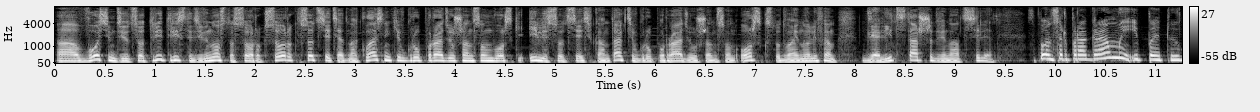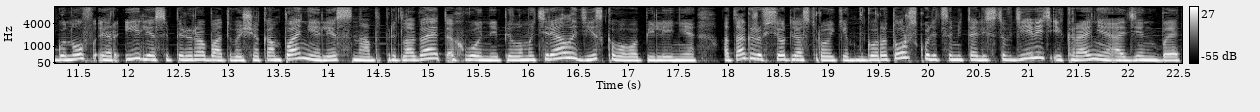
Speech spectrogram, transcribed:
а, 8 903 390 40 40 в соцсети «Одноклассники» в группу «Радио Шансон Орск» или в соцсети ВКонтакте в группу «Радио Шансон Орск» 102.0 FM. Для лиц старше 12 лет. Спонсор программы ИП Туйгунов РИ лесоперерабатывающая компания Лесснаб предлагает хвойные пиломатериалы дискового пиления, а также все для стройки. Город Орск, улица Металлистов 9 и крайняя 1Б.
